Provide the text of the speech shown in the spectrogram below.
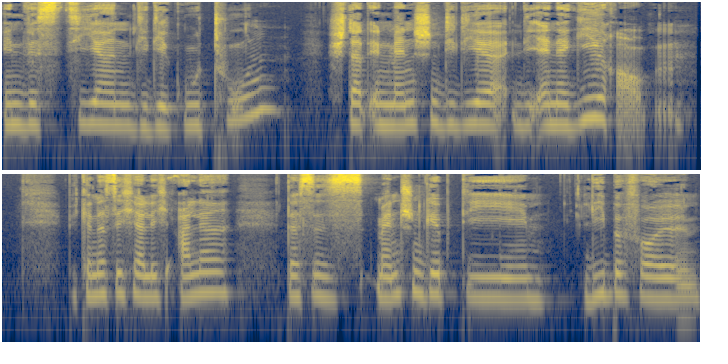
investieren, die dir gut tun, statt in Menschen, die dir die Energie rauben. Wir kennen das sicherlich alle, dass es Menschen gibt, die liebevoll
